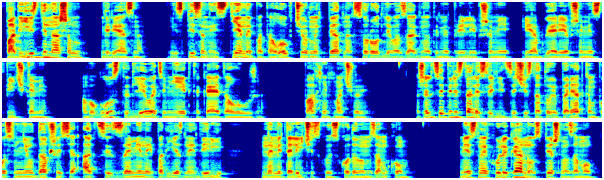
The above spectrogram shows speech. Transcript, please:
В подъезде нашем грязно. Исписанные стены, потолок в черных пятнах с уродливо загнутыми прилипшими и обгоревшими спичками. А в углу стыдливо темнеет какая-то лужа. Пахнет мочой. Жильцы перестали следить за чистотой и порядком после неудавшейся акции с заменой подъездной двери на металлическую с кодовым замком. Местные хулиганы успешно замок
